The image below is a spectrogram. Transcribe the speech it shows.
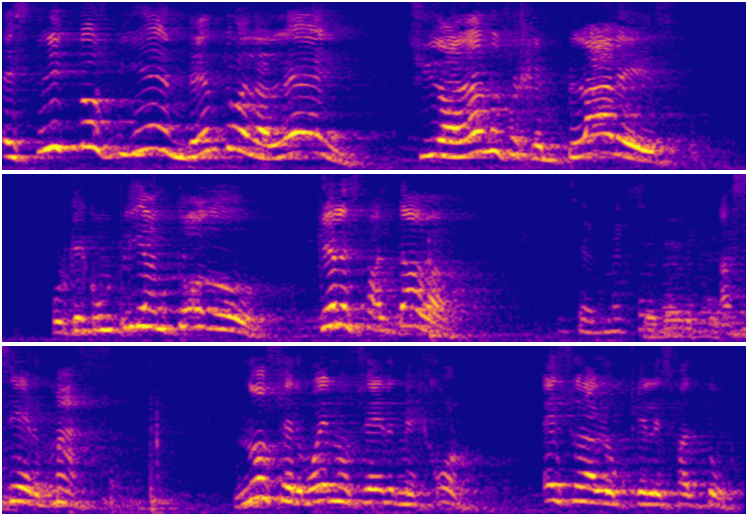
Estrictos bien, dentro de la ley. Ciudadanos ejemplares, porque cumplían todo. ¿Qué les faltaba? Ser mejor. Hacer más. No ser bueno, ser mejor. Eso era lo que les faltó.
